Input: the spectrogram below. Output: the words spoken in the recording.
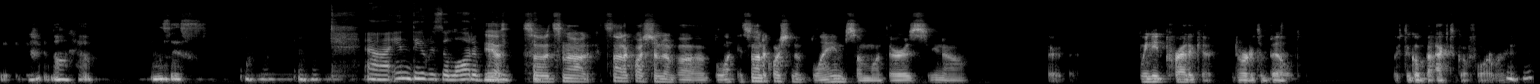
if we don't have in this. Mhm. Mhm. Uh, and there is a lot of yeah. need- So it's not it's not a question of uh bl- it's not a question of blame. Somewhat there is you know, there, we need predicate in order to build. We have to go back to go forward. Mhm,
